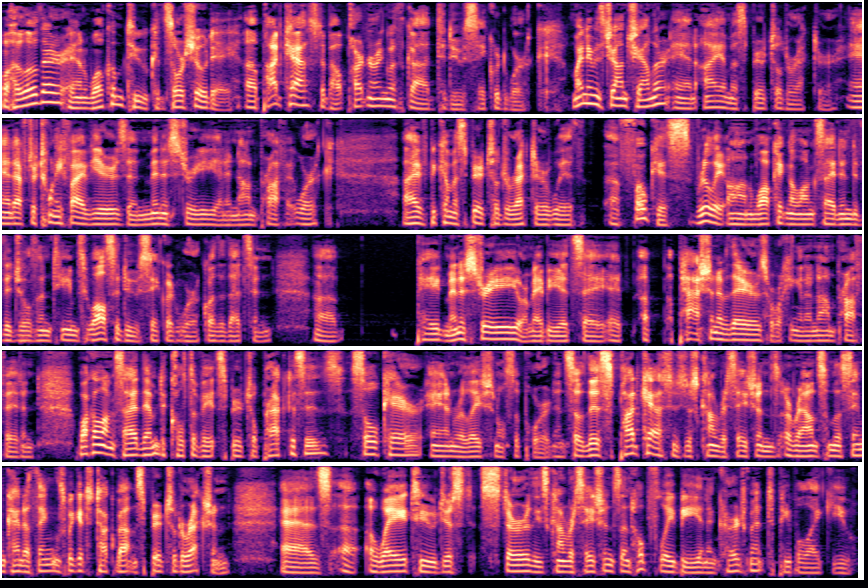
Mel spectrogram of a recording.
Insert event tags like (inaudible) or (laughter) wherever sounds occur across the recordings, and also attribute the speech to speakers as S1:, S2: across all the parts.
S1: Well, hello there, and welcome to Consortio Dei, a podcast about partnering with God to do sacred work. My name is John Chandler, and I am a spiritual director. And after 25 years in ministry and in nonprofit work, I've become a spiritual director with a focus really on walking alongside individuals and teams who also do sacred work, whether that's in uh, paid ministry or maybe it's a, a, a, passion of theirs or working in a nonprofit and walk alongside them to cultivate spiritual practices, soul care, and relational support. And so this podcast is just conversations around some of the same kind of things we get to talk about in spiritual direction as a, a way to just stir these conversations and hopefully be an encouragement to people like you.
